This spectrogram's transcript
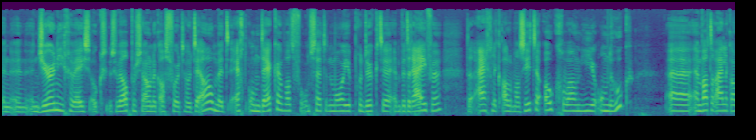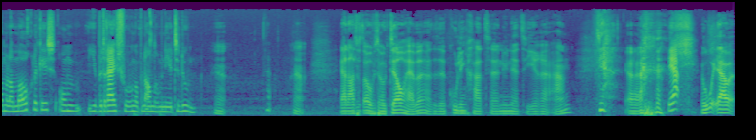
een, een, een journey geweest. Ook zowel persoonlijk als voor het hotel. Met echt ontdekken wat voor ontzettend mooie producten en bedrijven er eigenlijk allemaal zitten. Ook gewoon hier om de hoek. Uh, en wat er eigenlijk allemaal al mogelijk is om je bedrijfsvoering op een andere manier te doen. Ja. ja. ja. Ja, laten we het over het hotel hebben. De koeling gaat uh, nu net hier uh, aan. Ja. Uh, ja. Hoe, ja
